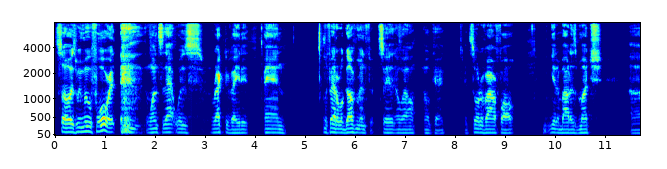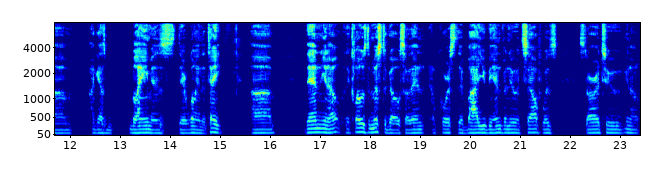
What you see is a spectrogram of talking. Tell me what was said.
so as we move forward, once that was rectivated, and the federal government said, oh, "Well, okay, it's sort of our fault get about as much, um, I guess, blame as they're willing to take. Uh, then you know they closed the Mr. Go, so then of course the Bayou Bienvenue itself was started to you know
